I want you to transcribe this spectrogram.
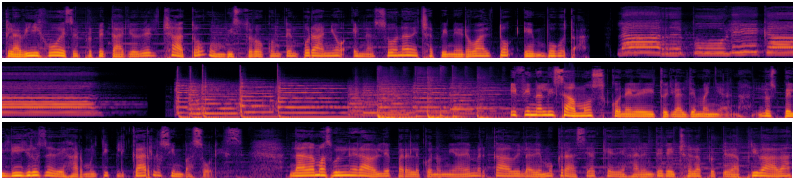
Clavijo es el propietario del Chato, un bistró contemporáneo en la zona de Chapinero Alto, en Bogotá. La República. Y finalizamos con el editorial de mañana, los peligros de dejar multiplicar los invasores. Nada más vulnerable para la economía de mercado y la democracia que dejar el derecho a la propiedad privada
